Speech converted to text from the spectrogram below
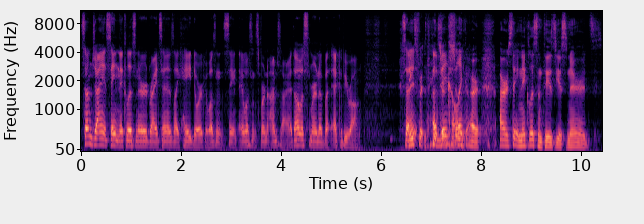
some giant Saint Nicholas nerd writes in, it's like, "Hey, dork, it wasn't Saint. It wasn't Smyrna. I'm sorry. I thought it was Smyrna, but I could be wrong." So Thanks for thanks for calling our our St. Nicholas enthusiast nerds.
